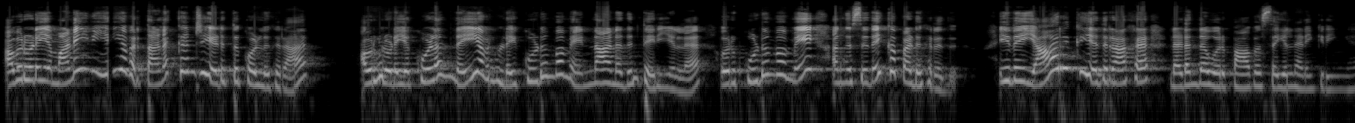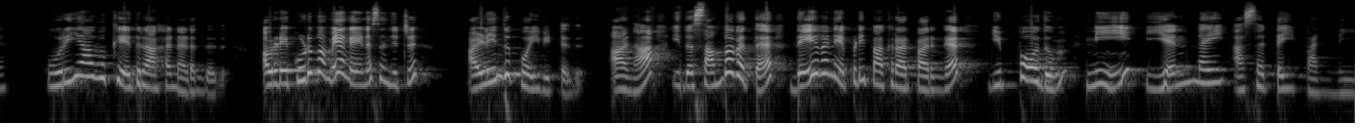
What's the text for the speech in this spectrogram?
அவருடைய மனைவியை அவர் தனக்கென்று எடுத்துக்கொள்ளுகிறார் அவர்களுடைய குழந்தை அவர்களுடைய குடும்பம் என்னானதுன்னு தெரியல. ஒரு குடும்பமே அங்கு சிதைக்கப்படுகிறது. இதை யாருக்கு எதிராக நடந்த ஒரு பாவ செயல் நினைக்கிறீங்க? உரியாவுக்கு எதிராக நடந்தது. அவருடைய குடும்பமே அங்கே என்ன செஞ்சுட்டு? அழிந்து போய்விட்டது. ஆனா இந்த சம்பவத்தை தேவன் எப்படி பார்க்கிறார் பாருங்க. இப்போதும் நீ என்னை அசட்டை பண்ணி.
